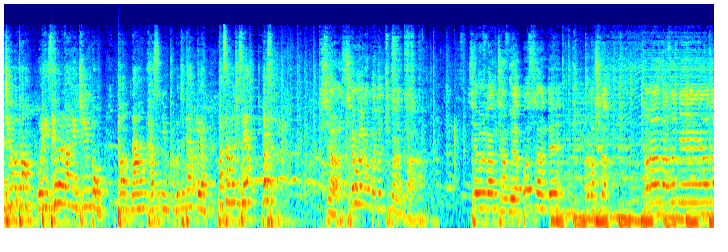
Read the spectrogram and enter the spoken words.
지금부터 우리 세월강의 주인공 더 나은 가수님 한번 초대할게요. 박수 한번 주세요. 박수. 자, 세월강 먼저 출발합니다. 세월강 장구야 버스 한 대 걸어갑시다. 전환 가수님 어서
